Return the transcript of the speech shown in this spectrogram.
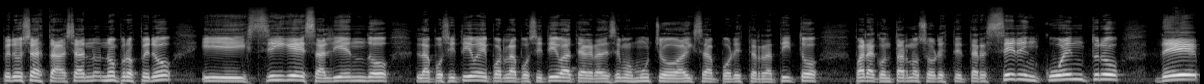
pero ya está, ya no, prosperó y sigue saliendo la positiva y por la positiva te agradecemos mucho, Aixa, por este ratito para contarnos sobre este tercer encuentro de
